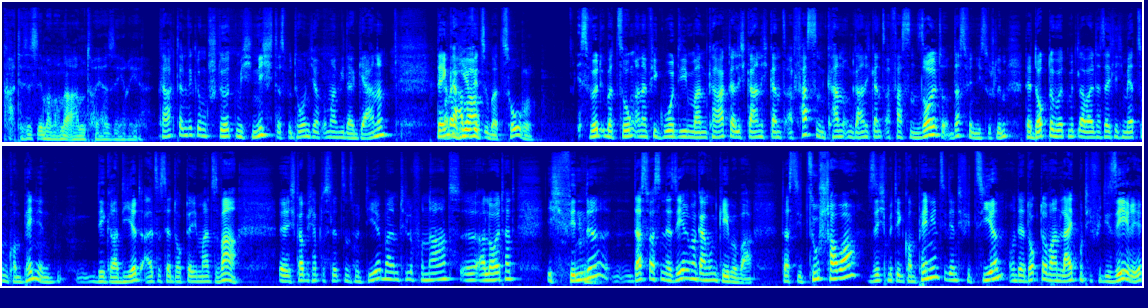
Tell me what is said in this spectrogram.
Gott, es ist immer noch eine Abenteuerserie. Charakterentwicklung stört mich nicht, das betone ich auch immer wieder gerne. Denke Aber hier aber, wird's überzogen. Es wird überzogen an einer Figur, die man charakterlich gar nicht ganz erfassen kann und gar nicht ganz erfassen sollte. Und das finde ich so schlimm. Der Doktor wird mittlerweile tatsächlich mehr zum Companion degradiert, als es der Doktor jemals war. Äh, Ich glaube, ich habe das letztens mit dir bei einem Telefonat äh, erläutert. Ich finde, das, was in der Serie immer gang und gäbe war, dass die Zuschauer sich mit den Companions identifizieren und der Doktor war ein Leitmotiv für die Serie,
